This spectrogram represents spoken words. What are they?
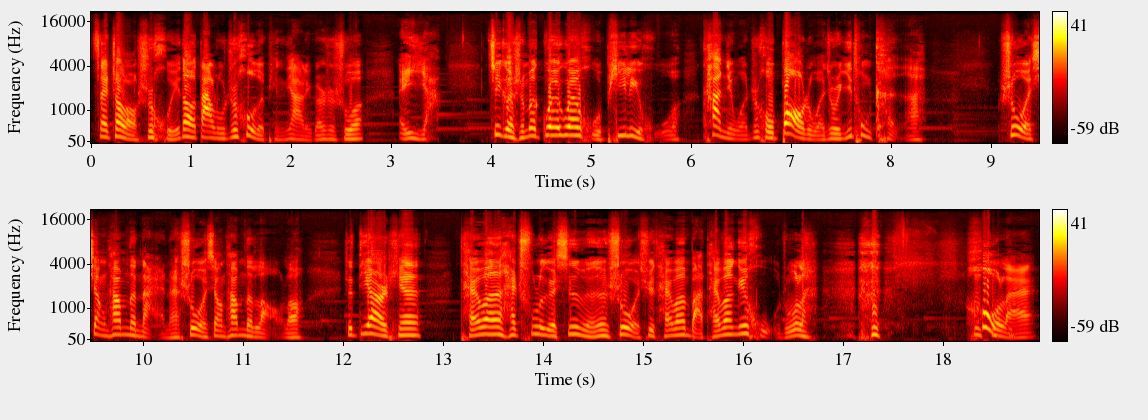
在赵老师回到大陆之后的评价里边是说：“哎呀，这个什么乖乖虎、霹雳虎，看见我之后抱着我就是一通啃啊，说我像他们的奶奶，说我像他们的姥姥。”这第二天，台湾还出了个新闻，说我去台湾把台湾给唬住了。后来，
